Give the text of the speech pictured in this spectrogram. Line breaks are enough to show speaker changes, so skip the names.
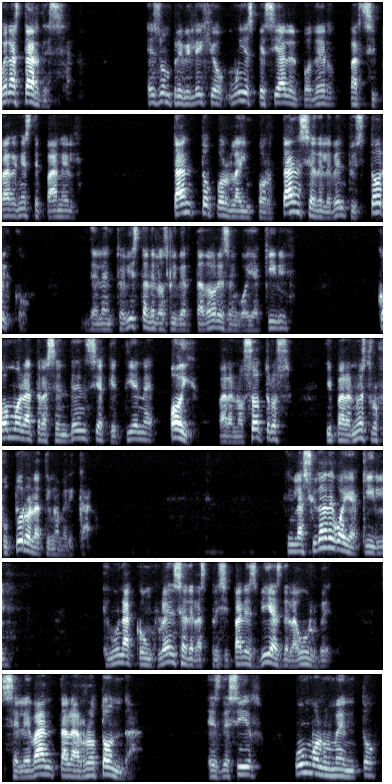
Buenas tardes. Es un privilegio muy especial el poder participar en este panel, tanto por la importancia del evento histórico de la entrevista de los libertadores en Guayaquil, como la trascendencia que tiene hoy para nosotros y para nuestro futuro latinoamericano. En la ciudad de Guayaquil, en una confluencia de las principales vías de la urbe, se levanta la rotonda, es decir, un monumento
